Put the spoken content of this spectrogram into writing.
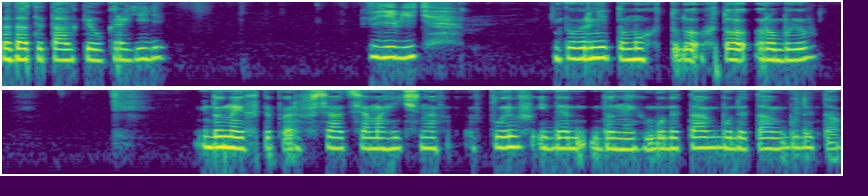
надати танки Україні. З'явіть І поверніть тому, хто, хто робив. До них тепер вся ця магічна вплив іде до них. Буде так, буде так, буде так.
